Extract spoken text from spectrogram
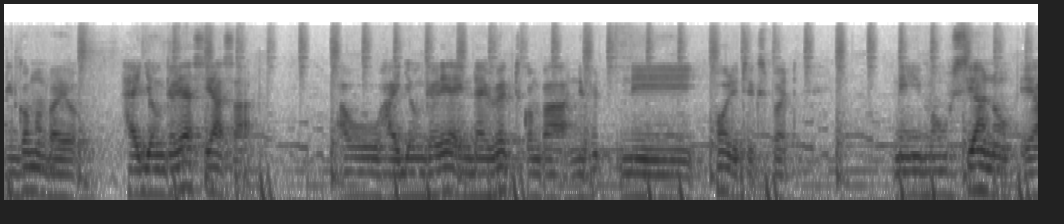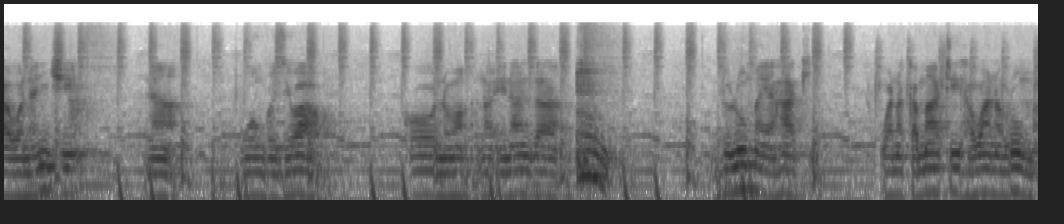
ni ngoma ambayo haijaongelea siasa au haijaongelea indirect kwamba ni, ni politics but ni mahusiano ya wananchi na uongozi wao. Kwao no, inaanza dhuluma ya haki. Wanakamati hawana huruma.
